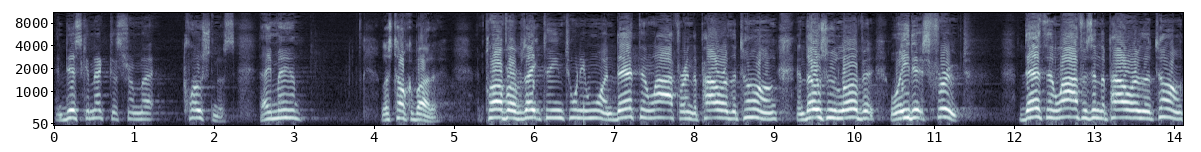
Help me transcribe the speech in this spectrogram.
and disconnect us from that closeness. Amen? Let's talk about it. Proverbs 18 21. Death and life are in the power of the tongue, and those who love it will eat its fruit. Death and life is in the power of the tongue.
